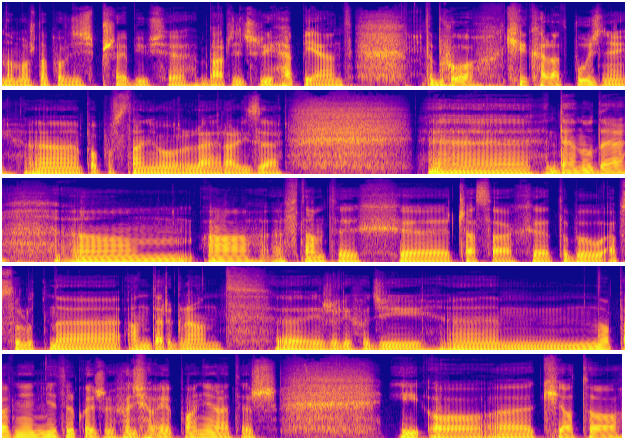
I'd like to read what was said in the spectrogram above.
no można powiedzieć, przebił się bardziej, czyli Happy End, to było kilka lat później po powstaniu Le Realize Denude, um, a w tamtych e, czasach to był absolutny underground, e, jeżeli chodzi, no pewnie nie tylko jeżeli chodzi o Japonię, ale też i o Kyoto,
